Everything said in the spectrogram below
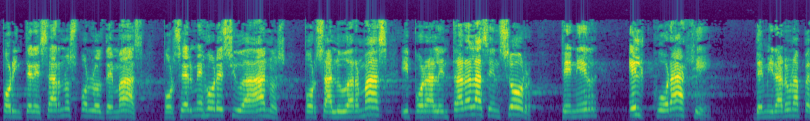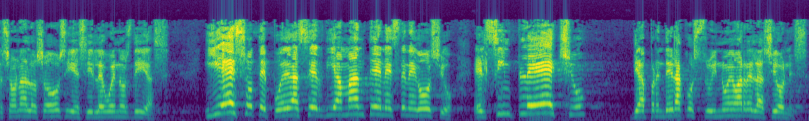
por interesarnos por los demás, por ser mejores ciudadanos, por saludar más y por al entrar al ascensor tener el coraje de mirar a una persona a los ojos y decirle buenos días. Y eso te puede hacer diamante en este negocio. El simple hecho de aprender a construir nuevas relaciones.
